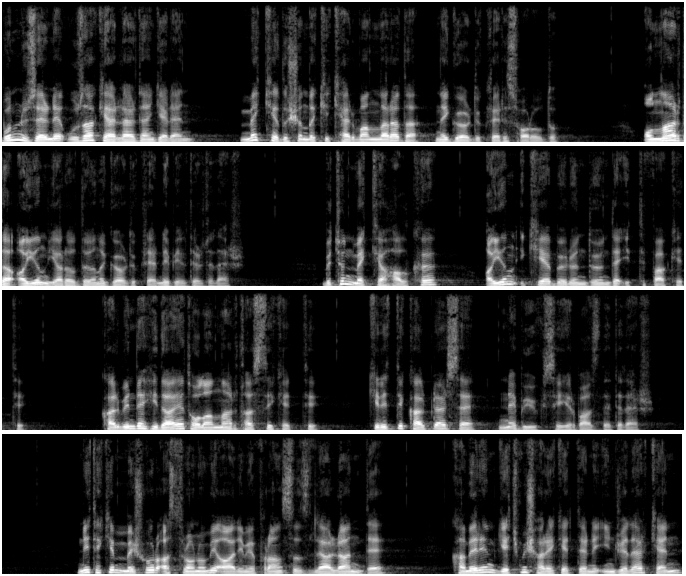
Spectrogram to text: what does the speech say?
Bunun üzerine uzak yerlerden gelen Mekke dışındaki kervanlara da ne gördükleri soruldu. Onlar da ayın yarıldığını gördüklerini bildirdiler. Bütün Mekke halkı ayın ikiye bölündüğünde ittifak etti. Kalbinde hidayet olanlar tasdik etti. Kilitli kalplerse ne büyük sihirbaz dediler. Nitekim meşhur astronomi alimi Fransız Lalande, kamerin geçmiş hareketlerini incelerken,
